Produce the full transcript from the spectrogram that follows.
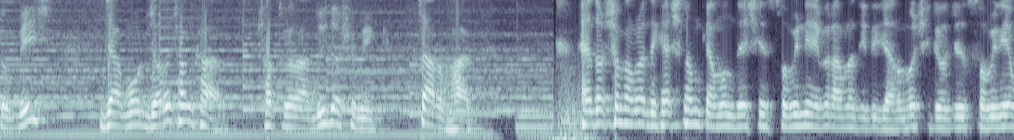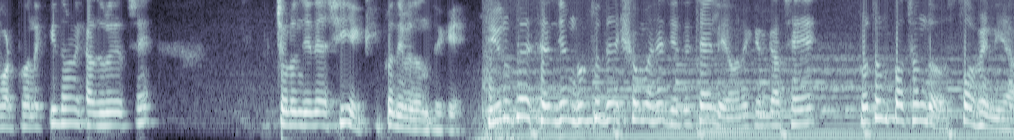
চব্বিশ, যা মোট জনসংখ্যার শতকরা দুই দশমিক চার ভাগ। হ্যাঁ দর্শক, আমরা দেখে আসলাম কেমন দেশ স্লোভেনিয়া। এবার আমরা যেটি জানব, সেটি হচ্ছে স্লোভেনিয়া বর্তমানে কি ধরনের কাজ রয়েছে চলুন জেনে আসি একটি প্রতিবেদন থেকে। ইউরোপের সেনজেনভুক্ত দেশসমূহে যেতে চাইলে অনেকের কাছে প্রথম পছন্দ স্লোভেনিয়া।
